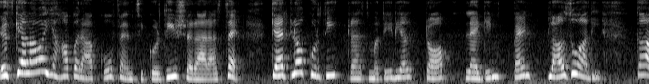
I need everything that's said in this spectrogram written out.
इसके अलावा यहाँ पर आपको fancy kurti, sharara set catalog kurti dress material top legging pant palazzo आदि का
